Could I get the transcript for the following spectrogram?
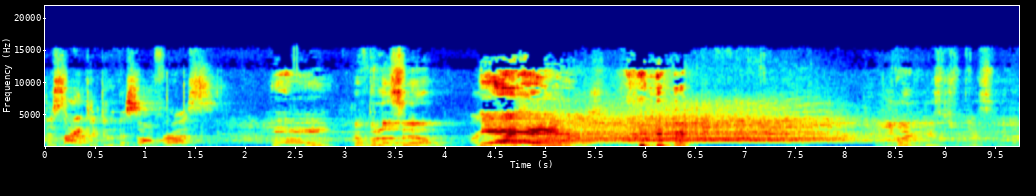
decide to do the song for us? Yay. 여러분 놀랐어요? Are you Yay. guys fans? 이걸 위해서 준비했습니다.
